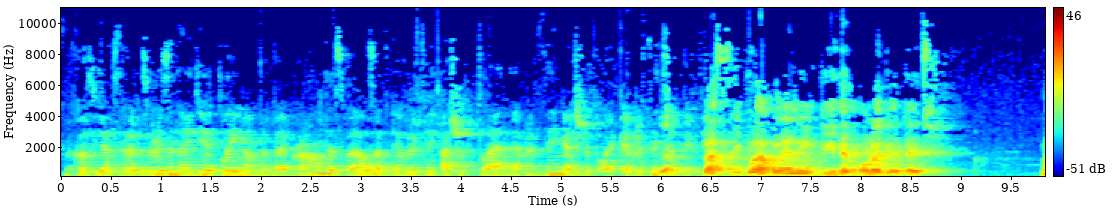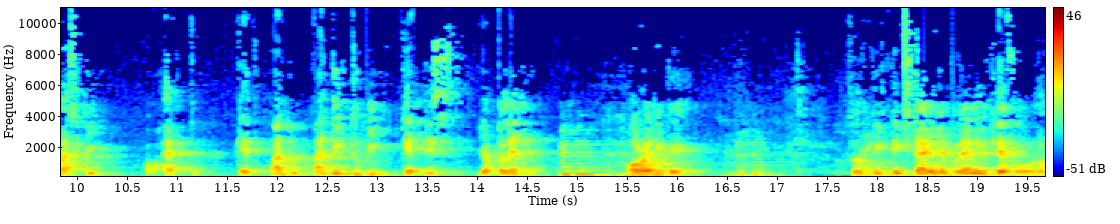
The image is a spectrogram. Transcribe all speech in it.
Because yes, there, there is an idea playing on the background as well mm-hmm. that everything I should plan everything. I should like everything should be Yeah. fixed. But people are planning, they have already attached. Must be or have to get one to one thing to be get this your planning already there. So next next time you're planning, careful, no?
